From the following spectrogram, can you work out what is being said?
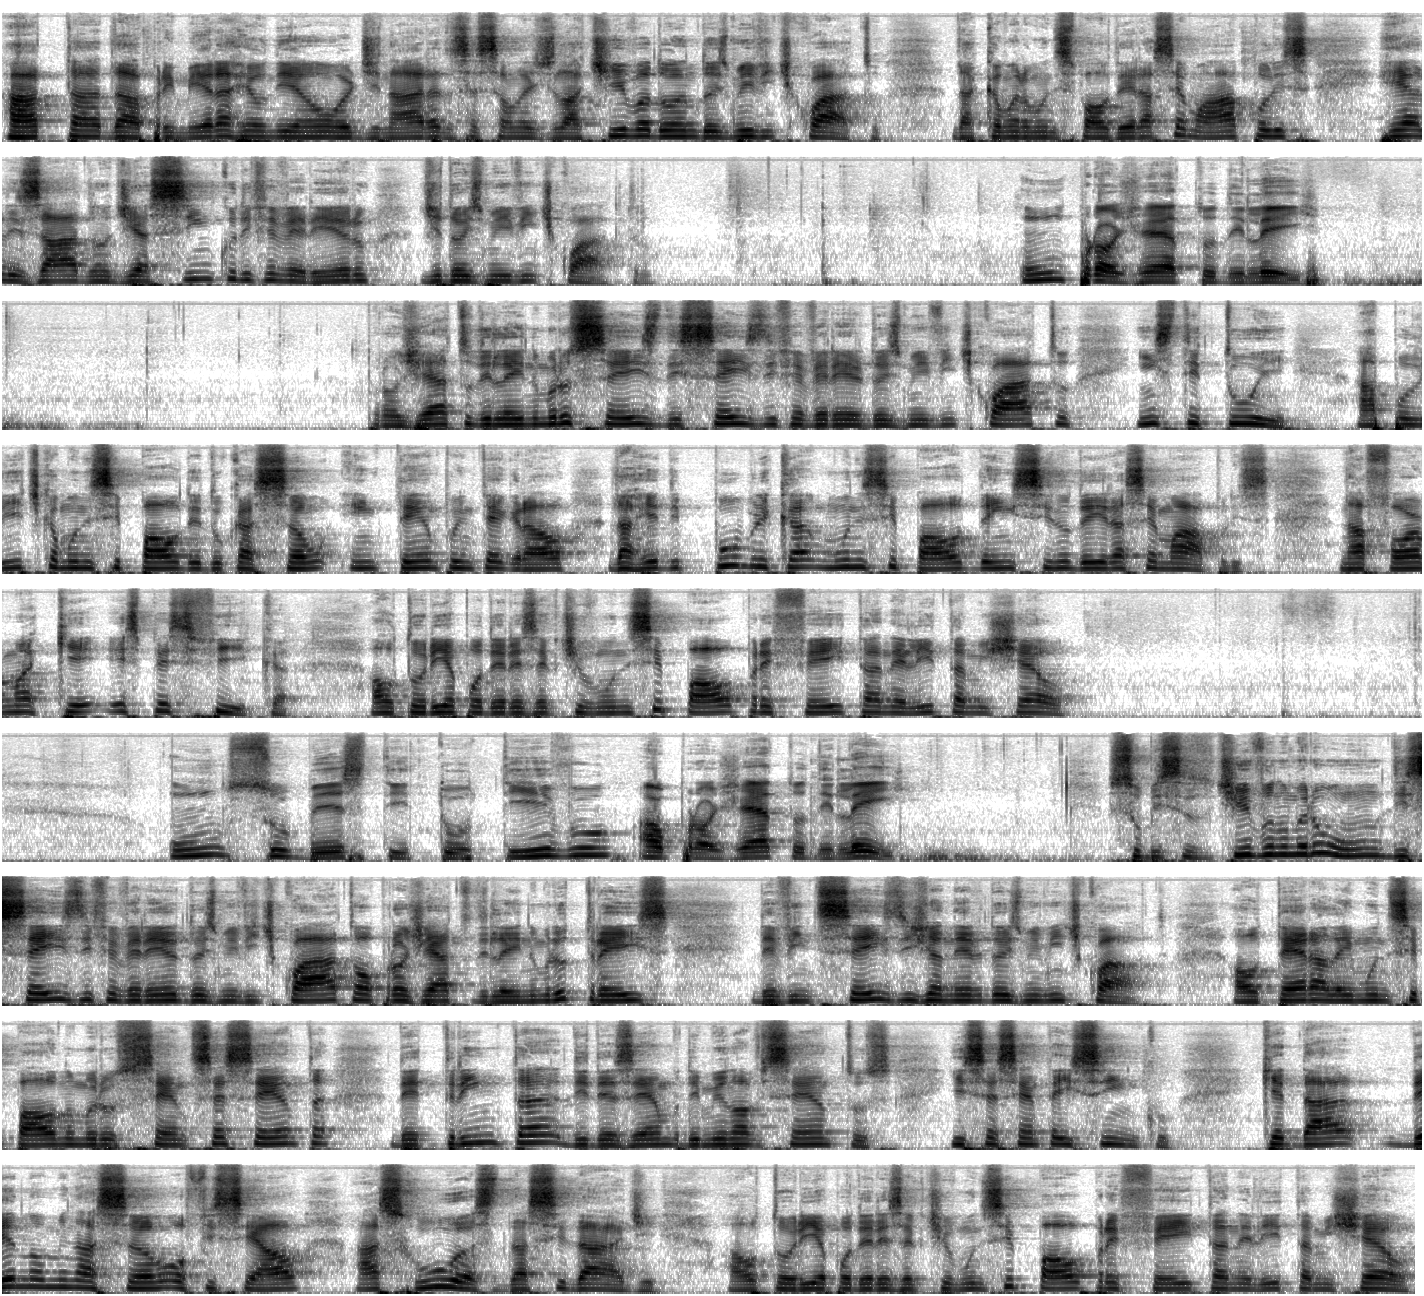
Ata da primeira reunião ordinária da sessão legislativa do ano 2024 da Câmara Municipal de Iracemápolis, realizada no dia 5 de fevereiro de 2024. Um projeto de lei. Projeto de lei número 6, de 6 de fevereiro de 2024, institui a política municipal de educação em tempo integral da rede pública municipal de ensino de Iracemápolis, na forma que especifica. Autoria Poder Executivo Municipal, prefeita Anelita Michel. Um substitutivo ao projeto de lei. Substitutivo número 1, de 6 de fevereiro de 2024, ao projeto de lei número 3, de 26 de janeiro de 2024 altera a Lei Municipal número 160 de 30 de dezembro de 1965, que dá denominação oficial às ruas da cidade. autoria Poder Executivo Municipal, prefeita Anelita Michel.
